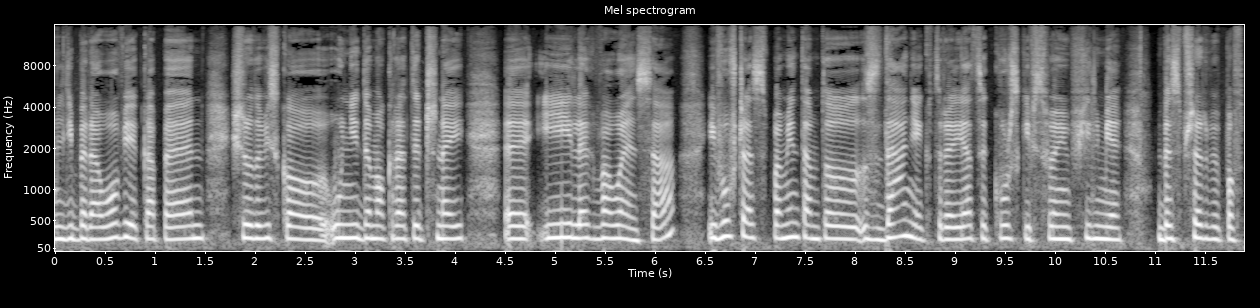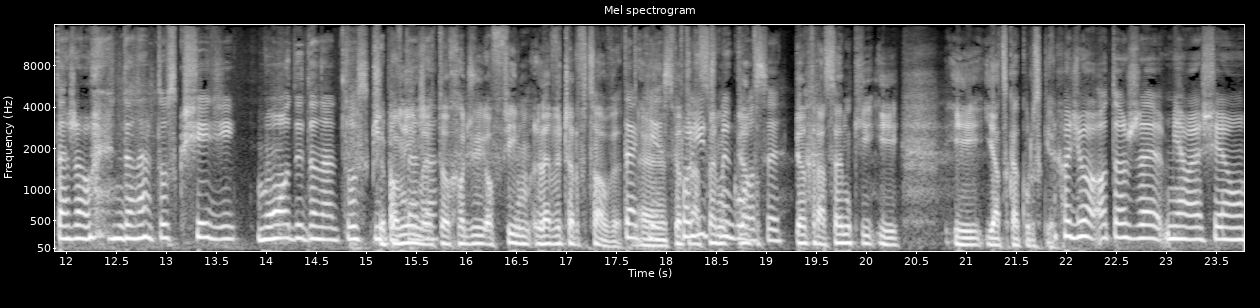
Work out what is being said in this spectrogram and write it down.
liberałowie, KPN, środowisko Unii Demokratycznej e, i Lech Wałęsa. I wówczas pamiętam to zdanie, które Jacek Kurski w swoim filmie bez przerwy powtarzał. Donald Tusk siedzi, młody Donald Tusk Przypomnijmy, powtarza. to chodzi o film Lewy Czerwcowy. Tak jest, policzmy głosy. Piotr, Piotra Semki i, i Jacka Kurskiego. Chodziło o to, że miała się,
